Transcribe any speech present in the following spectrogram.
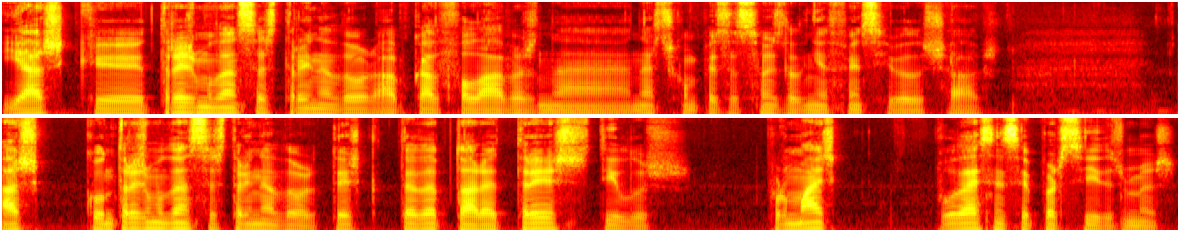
E acho que três mudanças de treinador, há bocado falavas na, nestas compensações da linha defensiva dos Chaves. Acho que com três mudanças de treinador tens que te adaptar a três estilos, por mais que pudessem ser parecidos, mas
